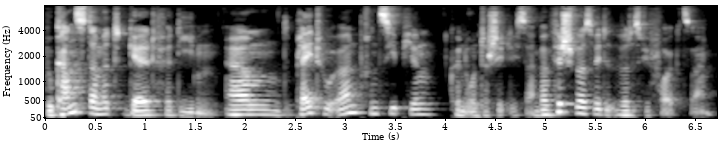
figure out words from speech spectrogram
Du kannst damit Geld verdienen. Ähm, Play-to-Earn-Prinzipien können unterschiedlich sein. Beim Fishverse wird, wird es wie folgt sein.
